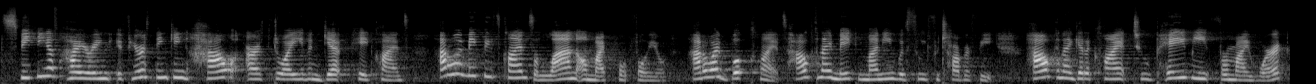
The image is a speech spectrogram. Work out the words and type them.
speaking of hiring, if you're thinking, how on earth do I even get paid clients? How do I make these clients land on my portfolio? How do I book clients? How can I make money with food photography? How can I get a client to pay me for my work?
